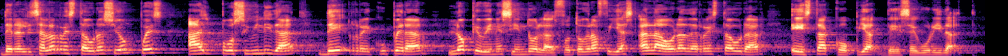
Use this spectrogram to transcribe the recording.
de realizar la restauración, pues hay posibilidad de recuperar lo que viene siendo las fotografías a la hora de restaurar esta copia de seguridad.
